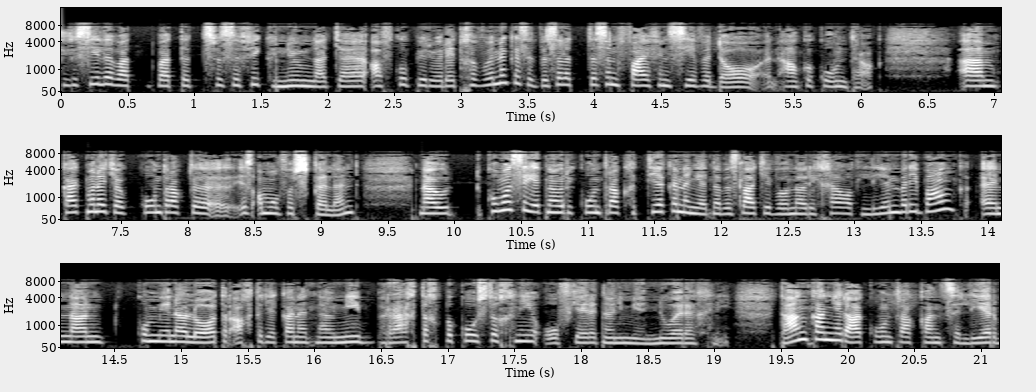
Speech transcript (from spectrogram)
klousule wat wat dit spesifiek noem dat jy 'n afkoelperiode het. Gewoonlik is dit wissel tussen 5 en 7 dae in elke kontrak. Ehm um, kyk maar net jou kontrakte is almal verskillend. Nou kom ons sê jy het nou die kontrak geteken en jy het nou besluit jy wil nou die geld leen by die bank en dan kom jy nou later agter jy kan dit nou nie regtig bekostig nie of jy het dit nou nie meer nodig nie. Dan kan jy daai kontrak kanselleer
